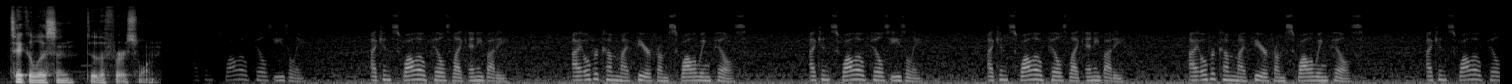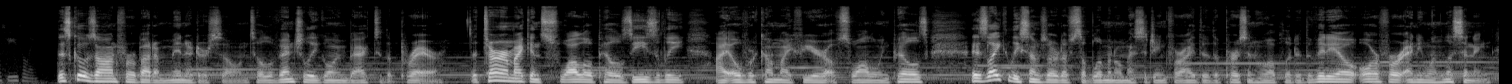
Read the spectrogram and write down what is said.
Take a listen to the first one. I can swallow pills easily. I can swallow pills like anybody. I overcome my fear from swallowing pills. I can swallow pills easily. I can swallow pills like anybody. I overcome my fear from swallowing pills. I can swallow pills easily. This goes on for about a minute or so until eventually going back to the prayer. The term I can swallow pills easily, I overcome my fear of swallowing pills, is likely some sort of subliminal messaging for either the person who uploaded the video or for anyone listening.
